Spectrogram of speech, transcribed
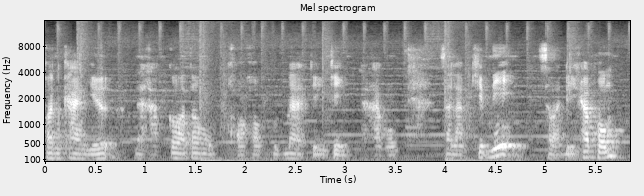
ค่อนข้างเยอะนะครับ ก็ต้องขอขอบคุณมากจริง ๆ นะครับผมสำหรับคลิปนี้ สวัสดีครับผม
